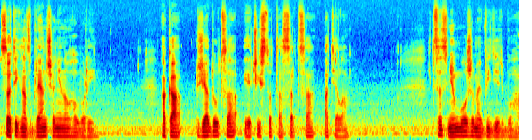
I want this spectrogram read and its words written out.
Svetý Ignác Briančaninov hovorí, aká žiadúca je čistota srdca a tela cez ňu môžeme vidieť Boha.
